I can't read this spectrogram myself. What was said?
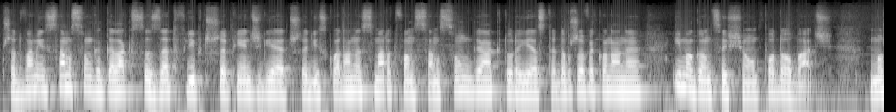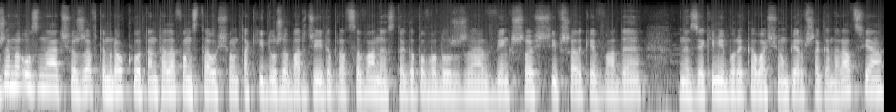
Przed Wami Samsung Galaxy Z Flip 3 5G, czyli składany smartfon Samsunga, który jest dobrze wykonany i mogący się podobać. Możemy uznać, że w tym roku ten telefon stał się taki dużo bardziej dopracowany z tego powodu, że w większości wszelkie wady, z jakimi borykała się pierwsza generacja,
